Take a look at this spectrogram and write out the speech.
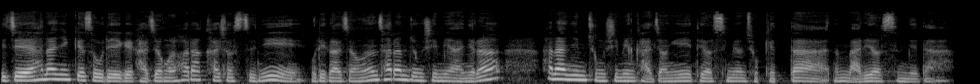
이제 하나님께서 우리에게 가정을 허락하셨으니 우리 가정은 사람 중심이 아니라 하나님 중심인 가정이 되었으면 좋겠다는 말이었습니다.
